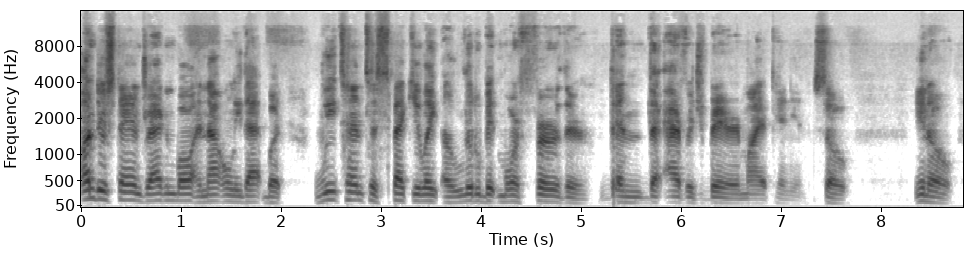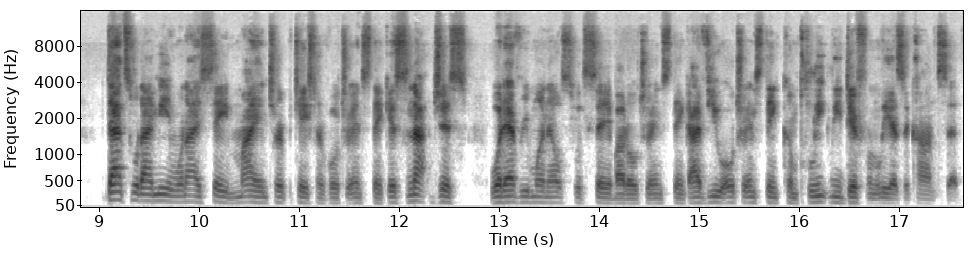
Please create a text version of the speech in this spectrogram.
understand Dragon Ball and not only that, but we tend to speculate a little bit more further than the average bear, in my opinion. So, you know, that's what I mean when I say my interpretation of Ultra Instinct. It's not just what everyone else would say about Ultra Instinct. I view Ultra Instinct completely differently as a concept.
